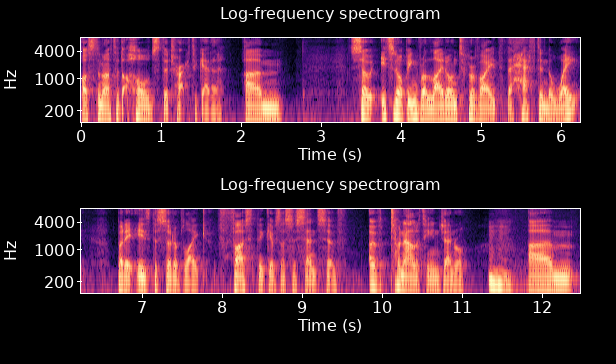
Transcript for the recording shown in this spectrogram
ostinato that holds the track together. Um, so it's not being relied on to provide the heft and the weight, but it is the sort of like first thing that gives us a sense of of tonality in general, um,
